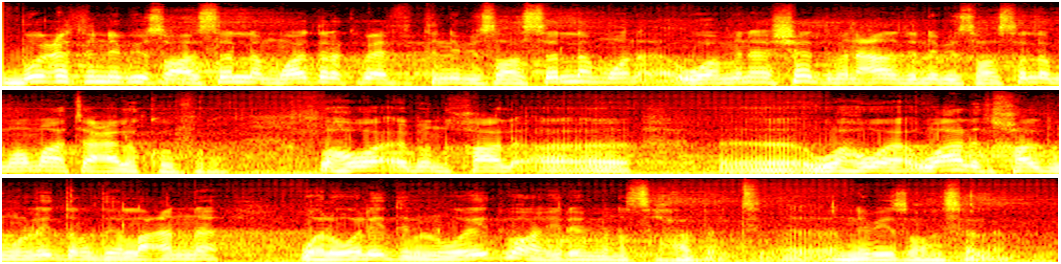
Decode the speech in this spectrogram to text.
بعث النبي صلى الله عليه وسلم وأدرك بعثة النبي صلى الله عليه وسلم ومن أشد من عاند النبي صلى الله عليه وسلم ومات على كفره. وهو ابن خالد آه، آه، وهو والد خالد بن الوليد رضي الله عنه والوليد بن الوليد وغيره من الصحابة آه، النبي صلى الله عليه وسلم.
